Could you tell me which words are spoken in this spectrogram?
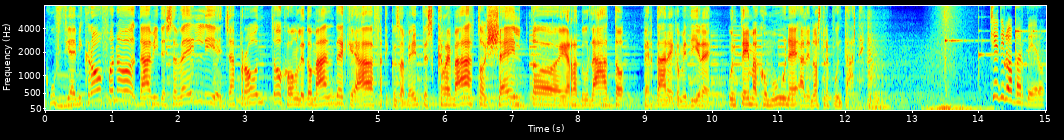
cuffia e microfono, Davide Savelli è già pronto con le domande che ha faticosamente scremato, scelto e radunato per dare, come dire, un tema comune alle nostre puntate. Chiedilo a Barbero,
